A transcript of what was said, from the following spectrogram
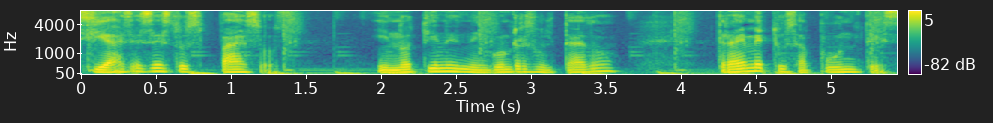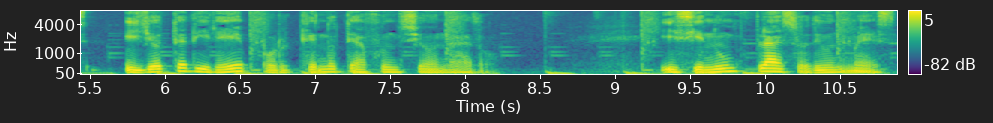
Si haces estos pasos y no tienes ningún resultado, tráeme tus apuntes y yo te diré por qué no te ha funcionado. Y si en un plazo de un mes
